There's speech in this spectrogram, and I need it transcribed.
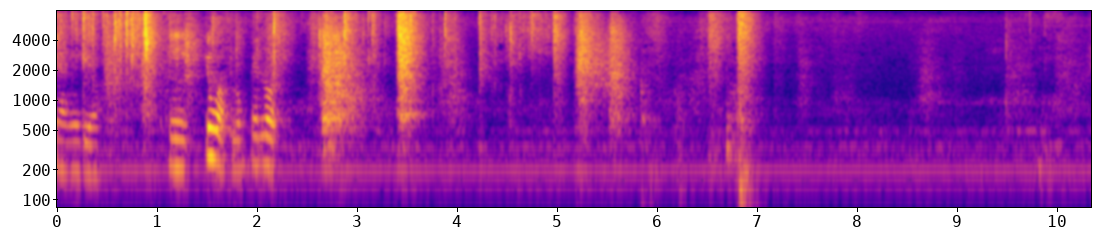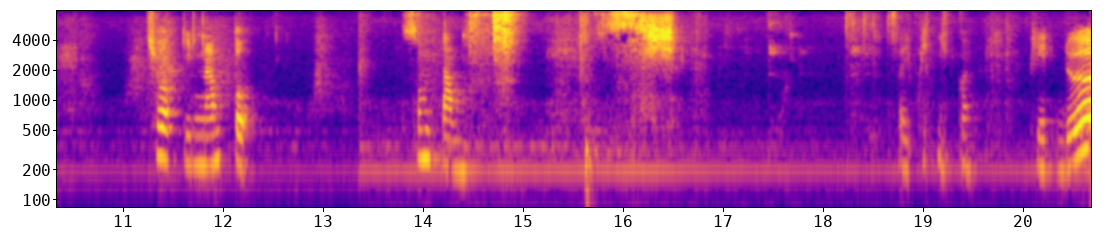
อย่างเดียว เทจวดลงไปหลดชอบกินน้ำตก ส้มตำใส่พริกอีกก่อน เผ็ดเด้อ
